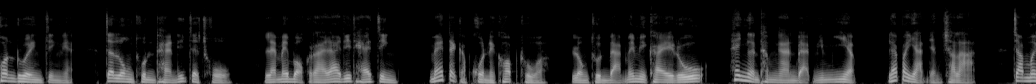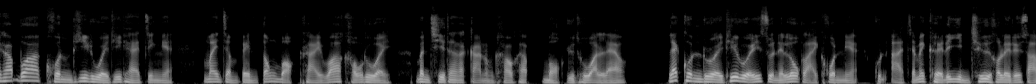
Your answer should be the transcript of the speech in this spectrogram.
คนรวยจริงๆเนี่ยจะลงทุนแทนที่จะโชว์ และไม่บอกรายได้ที่แท้จริง แม้แต่กับคนในครอบครัว ลงทุนแบบไม่มีใครรู้ ให้เงินทำงานแบบเงียบๆและประหยัดอย่างฉลาดจำไว้ครับว่าคนที่รวยที่แท้จริงเนี่ยไม่จำเป็นต้องบอกใครว่าเขารวย บัญชีธนาคารของเขาครับบอกอยู่ทุกวันแล้ว และคนรวยที่รวยที่สุดในโลกหลายคนเนี่ยคุณอาจจะไม่เคยได้ยินชื่อเขาเลยด้วยซ้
